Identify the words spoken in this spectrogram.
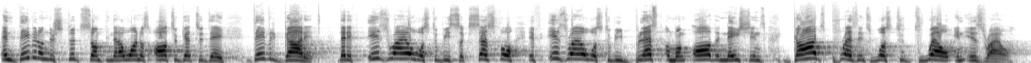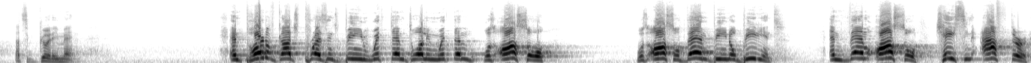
And David understood something that I want us all to get today. David got it that if Israel was to be successful, if Israel was to be blessed among all the nations, God's presence was to dwell in Israel. That's a good amen. And part of God's presence being with them, dwelling with them, was also was also them being obedient and them also chasing after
